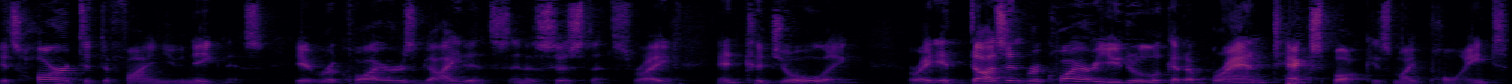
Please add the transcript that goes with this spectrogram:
It's hard to define uniqueness. It requires guidance and assistance, right? And cajoling right? It doesn't require you to look at a brand textbook, is my point.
